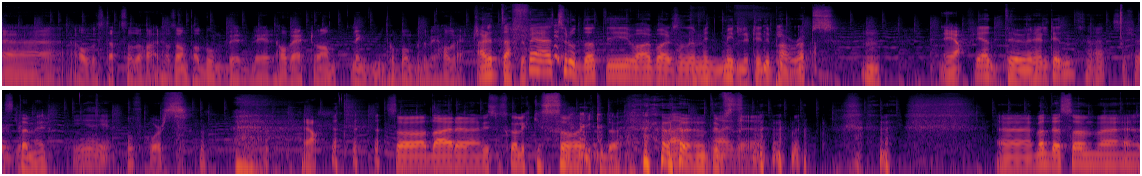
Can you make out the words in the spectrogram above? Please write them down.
uh, alle statsa du har. Altså antall bomber blir halvert, og lengden på bombene blir halvert. Er det derfor jeg trodde at de var bare sånne midlertidige power-ups? Ja, Fordi jeg dør hele tiden. Ja, stemmer. Yeah, yeah, of course. Ja. Så der, eh, hvis du skal lykkes, så ikke dø. Nei, nei det Men det som uh,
